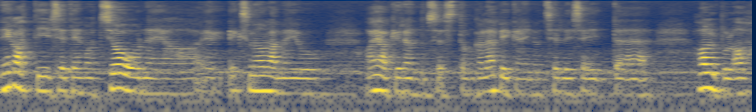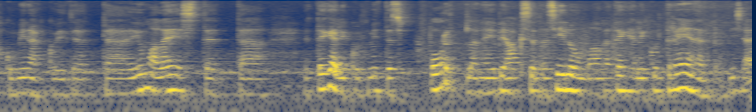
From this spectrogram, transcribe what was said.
negatiivseid emotsioone ja e-, eks me oleme ju ajakirjandusest on ka läbi käinud selliseid halbu lahkuminekuid, et jumala eest, et et tegelikult mitte sportlane ei peaks seda siluma, aga tegelikult treener peab ise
